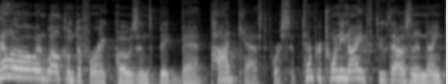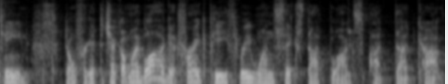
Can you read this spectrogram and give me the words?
Hello and welcome to Frank Posen's Big Bad Podcast for September 29th, 2019. Don't forget to check out my blog at frankp316.blogspot.com.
